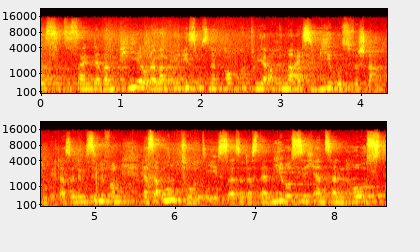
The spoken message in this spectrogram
dass sozusagen der Vampir oder Vampirismus in der Popkultur ja auch immer als Virus verstanden wird. Also im Sinne von, dass er untot ist, also dass der Virus sich an seinen Host,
